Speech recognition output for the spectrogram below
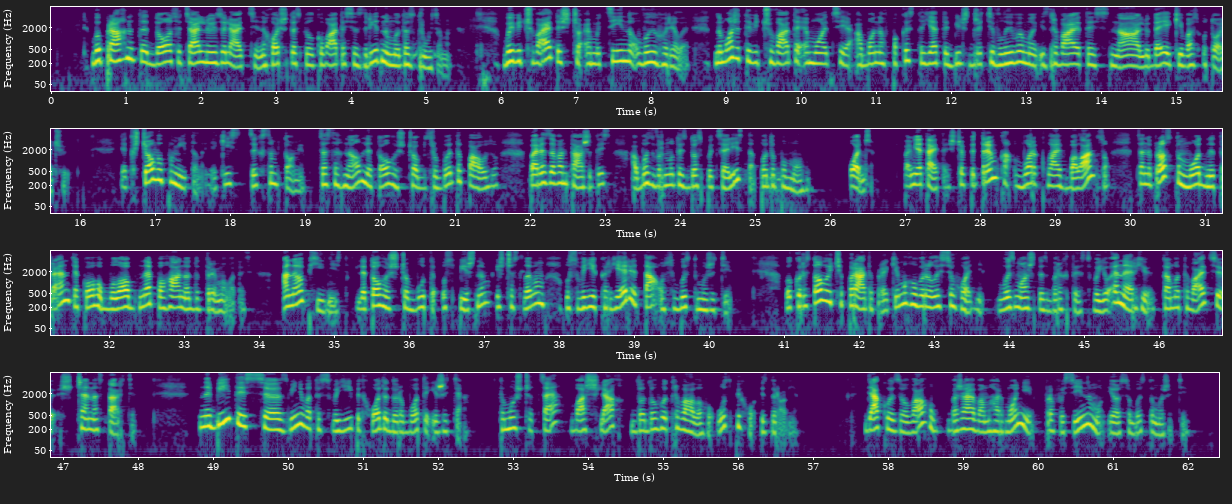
Ви прагнете до соціальної ізоляції, не хочете спілкуватися з рідними та з друзями. Ви відчуваєте, що емоційно вигоріли, не можете відчувати емоції або навпаки стаєте більш дратівливими і зриваєтесь на людей, які вас оточують. Якщо ви помітили якісь з цих симптомів, це сигнал для того, щоб зробити паузу, перезавантажитись або звернутися до спеціаліста по допомогу. Отже, пам'ятайте, що підтримка work-life балансу це не просто модний тренд, якого було б непогано дотримуватись, а необхідність для того, щоб бути успішним і щасливим у своїй кар'єрі та особистому житті. Використовуючи поради, про які ми говорили сьогодні, ви зможете зберегти свою енергію та мотивацію ще на старті. Не бійтесь е, змінювати свої підходи до роботи і життя, тому що це ваш шлях до довготривалого успіху і здоров'я. Дякую за увагу! Бажаю вам гармонії в професійному і особистому житті.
